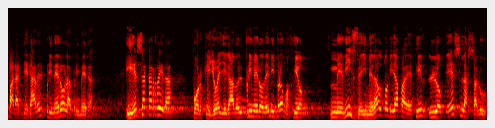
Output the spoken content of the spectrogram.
para llegar el primero o la primera. Y esa carrera, porque yo he llegado el primero de mi promoción, me dice y me da autoridad para decir lo que es la salud.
